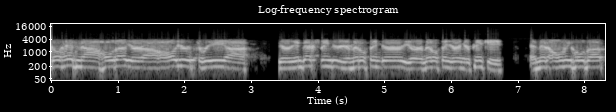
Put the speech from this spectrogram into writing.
go ahead and uh, hold out your uh, all your three, uh, your index finger, your middle finger, your middle finger, and your pinky, and then only hold up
